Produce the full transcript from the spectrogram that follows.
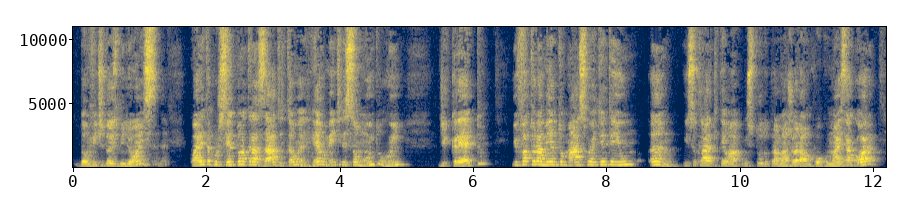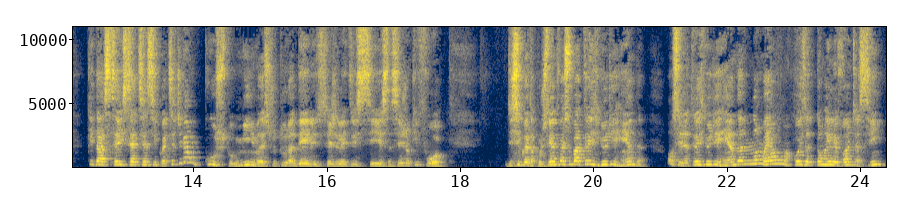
dão 22 milhões, né? 40% estão atrasados, então realmente eles são muito ruins de crédito e o faturamento máximo é 81 ano. Isso, claro, que tem um estudo para majorar um pouco mais agora, que dá 6,750. Se tiver um custo mínimo da estrutura dele, seja eletricista, seja o que for, de 50%, vai sobrar 3 mil de renda. Ou seja, 3 mil de renda não é uma coisa tão relevante assim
